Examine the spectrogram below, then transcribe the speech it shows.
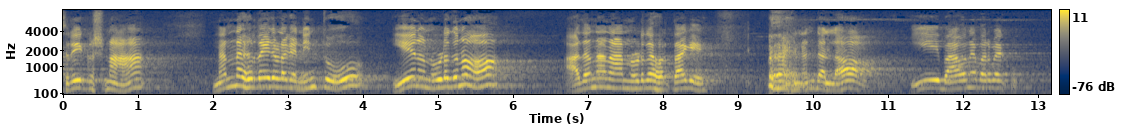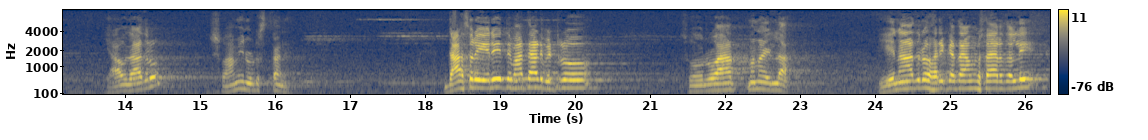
ಶ್ರೀಕೃಷ್ಣ ನನ್ನ ಹೃದಯದೊಳಗೆ ನಿಂತು ಏನು ನುಡಿದನೋ ಅದನ್ನು ನಾನು ನುಡಿದ ಹೊರತಾಗಿ ನಂದಲ್ಲ. ಈ ಭಾವನೆ ಬರಬೇಕು. ಯಾವುದಾದರೂ ಸ್ವಾಮಿ ನುಡಿಸ್ತಾನೆ. ದಾಸರು ಈ ರೀತಿ ಮಾತಾಡಿಬಿಟ್ರು. ಸರ್ವಾತ್ಮನ ಇಲ್ಲ. ಏನಾದರೂ ಹರಿಕಥಾನುಸಾರದಲ್ಲಿ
